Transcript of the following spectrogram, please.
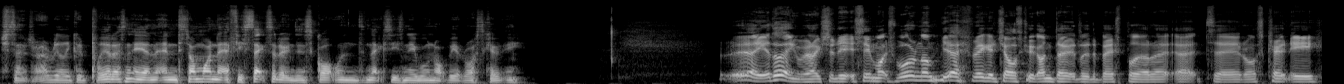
just a, a, really good player, isn't he? And and someone that if he sticks around in Scotland next season, he will not be at Ross County. Yeah, I don't think we actually need to say much more on them. Yeah, Regan Charles Cook, undoubtedly the best player at, at uh, Ross County.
